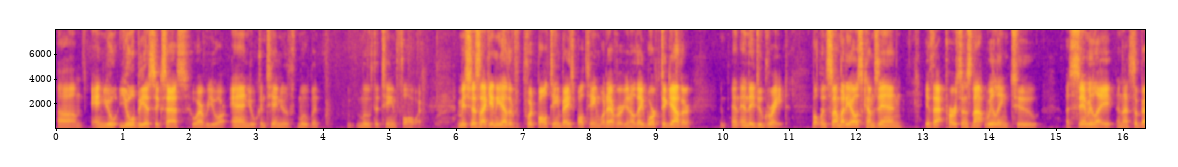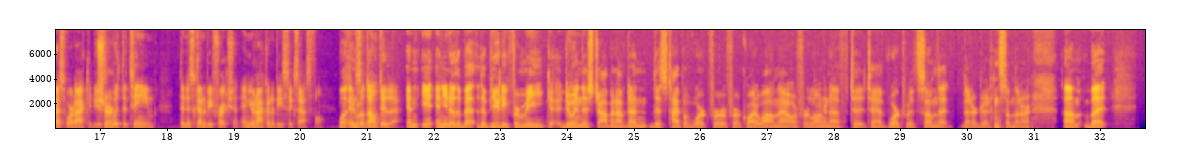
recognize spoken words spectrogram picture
um, and you'll you'll be a success, whoever you are, and you'll continue the movement, move the team forward. I mean, it's just like any other football team, baseball team, whatever. You know, they work together, and, and they do great. But when somebody else comes in, if that person's not willing to assimilate, and that's the best word I could use, Sure. with the team, then it's going to be friction, and you're not going to be successful. Well, and So don't do that. and and you know the be- the beauty for me doing this job, and I've done this type of work for for quite a while now, or for long enough to to have worked with some that that are good and some that aren't. Um, but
